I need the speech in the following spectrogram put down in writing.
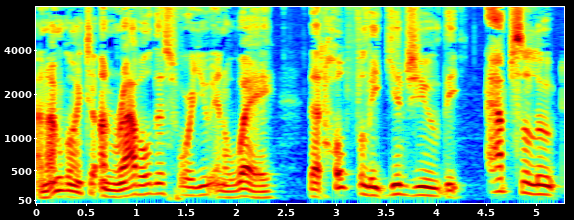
And I'm going to unravel this for you in a way that hopefully gives you the absolute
